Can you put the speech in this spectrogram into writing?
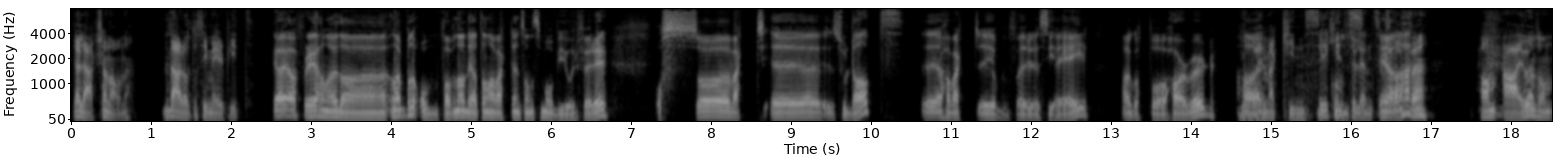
De har lært seg navnet. Men det er lov til å si Mayor Pete. Ja, ja, fordi han har jo da Han har på det omfavna det at han har vært en sånn småbyordfører. Også vært eh, soldat. Eh, har vært eh, jobbet for CIA. Har gått på Harvard Har jobba i McKinsey, konsulentselskapet. Ja. Han er jo en sånn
